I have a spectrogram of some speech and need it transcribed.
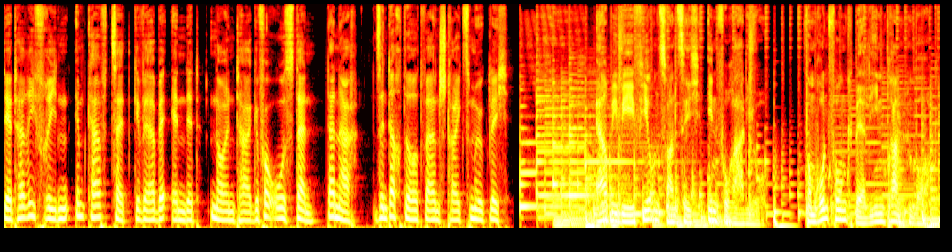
Der Tariffrieden im Kfz-Gewerbe endet neun Tage vor Ostern. Danach sind auch dort Warnstreiks möglich. RBB 24 Inforadio vom Rundfunk Berlin-Brandenburg.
